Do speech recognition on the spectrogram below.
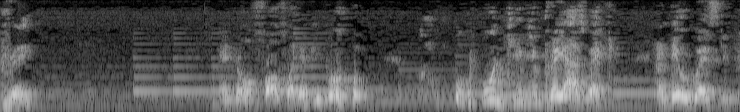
Pray. And don't fall for the people who, who give you prayer as work and they will go and sleep.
